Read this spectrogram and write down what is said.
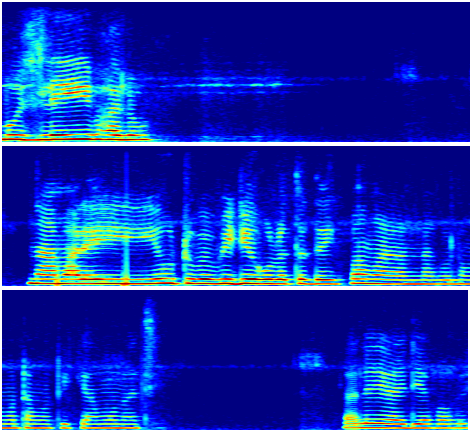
বুঝলেই ভালো। না, আমার এই ইউটিউবে ভিডিওগুলো তো দেখব, আমার রান্নাগুলো মোটামুটি কেমন আছে। তাহলে এই আইডিয়া পাবে।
